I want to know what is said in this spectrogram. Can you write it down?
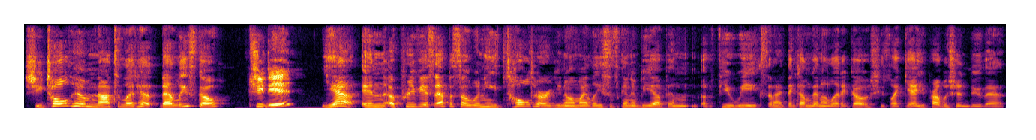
she told him not to let that lease go. She did? Yeah, in a previous episode when he told her, you know, my lease is going to be up in a few weeks and I think I'm going to let it go. She's like, yeah, you probably shouldn't do that.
